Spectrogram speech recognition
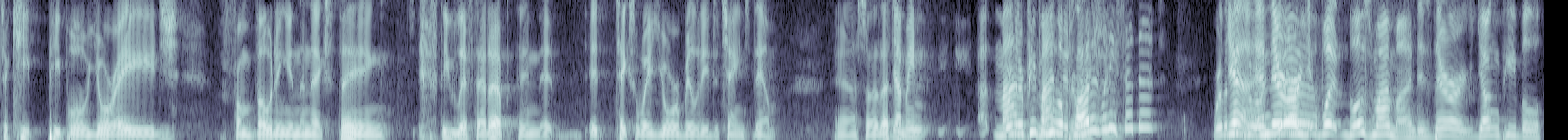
to keep people your age from voting in the next thing. If you lift that up, then it it takes away your ability to change them. Yeah, so that's. Yeah, I I mean, uh, my, were there people who applauded when he said that? Were there yeah, and there Yeah. are what blows my mind is there are young people.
